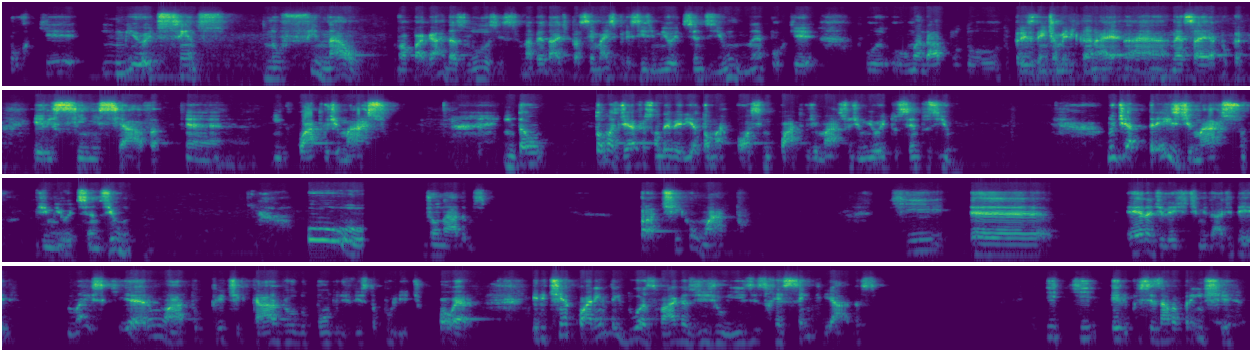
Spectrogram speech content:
Porque em 1800, no final, no apagar das luzes, na verdade, para ser mais preciso, em 1801, né, porque o, o mandato do, do, presidente americano é, nessa época ele se iniciava é, em 4 de março. Então, Thomas Jefferson deveria tomar posse em 4 de março de 1801. No dia 3 de março de 1801, o John Adams pratica um ato que é, era de legitimidade dele, mas que era um ato criticável do ponto de vista político. Qual era? Ele tinha 42 vagas de juízes recém-criadas e que ele precisava preencher.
